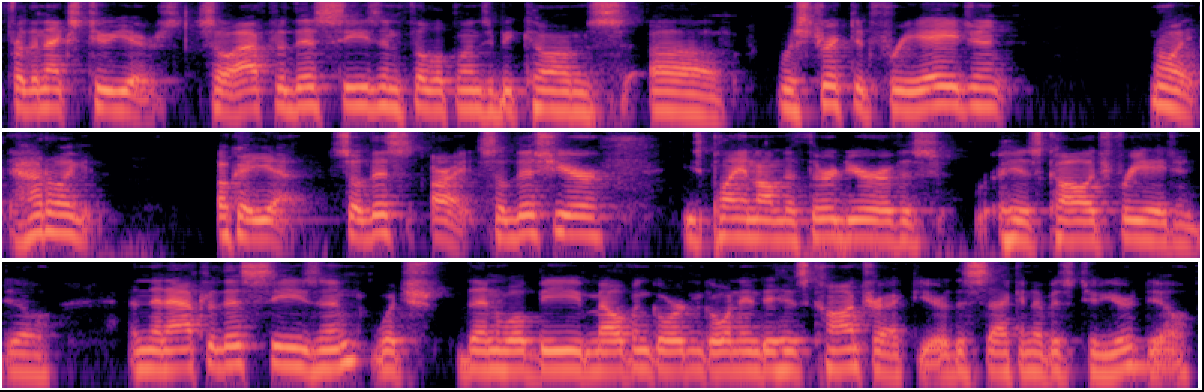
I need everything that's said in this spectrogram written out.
for the next two years. So after this season, Phillip Lindsay becomes a restricted free agent. No, wait, how do I? Okay, yeah. So this, all right. So this year, He's playing on the third year of his his college free agent deal. And then after this season, which then will be Melvin Gordon going into his contract year, the second of his two year deal,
